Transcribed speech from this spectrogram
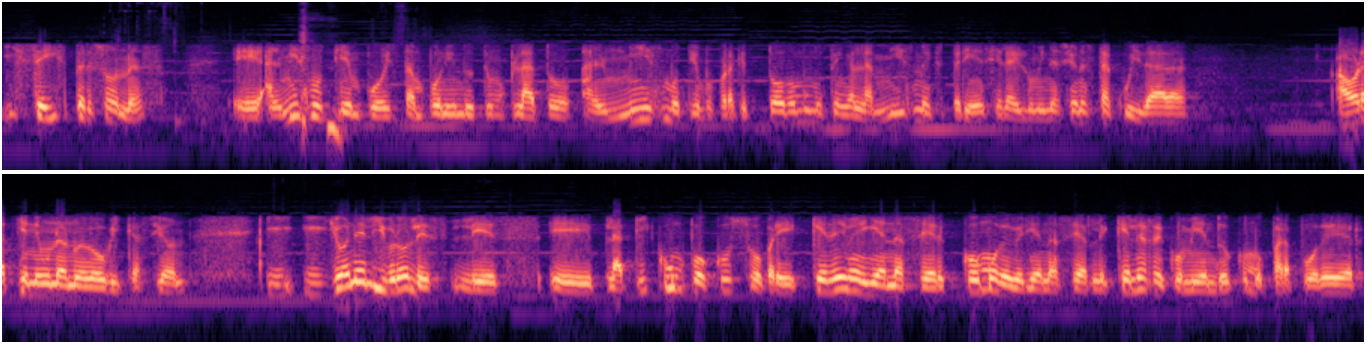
y seis personas eh, al mismo tiempo están poniéndote un plato al mismo tiempo para que todo el mundo tenga la misma experiencia, la iluminación está cuidada. Ahora tiene una nueva ubicación y, y yo en el libro les, les eh, platico un poco sobre qué deberían hacer, cómo deberían hacerle, qué les recomiendo como para poder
